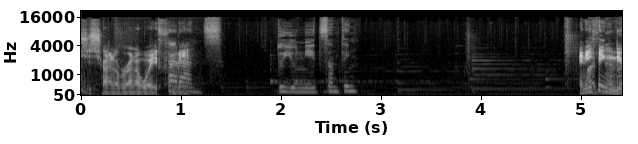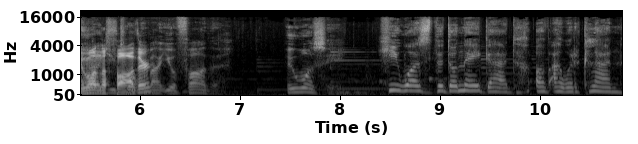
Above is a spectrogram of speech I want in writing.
She's trying to run away from me. Karans, do you need something? Anything new on the you talk father? About your father. Who was he? He was the Donegad of our clan.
